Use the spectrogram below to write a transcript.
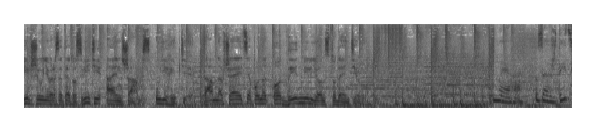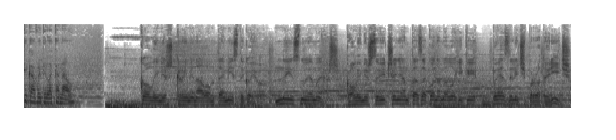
Найбільший університет у світі Айн Шамс у Єгипті. Там навчається понад один мільйон студентів. Мега завжди цікавий телеканал. Коли між криміналом та містикою не існує меж, коли між свідченням та законами логіки безліч протиріч,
